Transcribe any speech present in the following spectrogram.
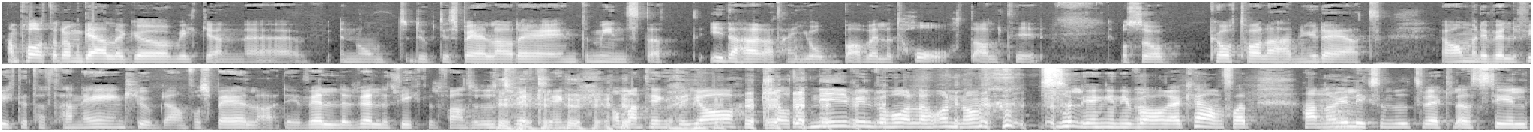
han pratade om Gallagher, vilken eh, enormt duktig spelare det är, inte minst att i det här att han jobbar väldigt hårt alltid. Och så påtalar han ju det att ja men det är väldigt viktigt att han är i en klubb där han får spela. Det är väldigt, väldigt viktigt för hans utveckling. Om man tänkte, ja, klart att ni vill behålla honom så länge ni bara kan. För att han har ju liksom utvecklats till,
